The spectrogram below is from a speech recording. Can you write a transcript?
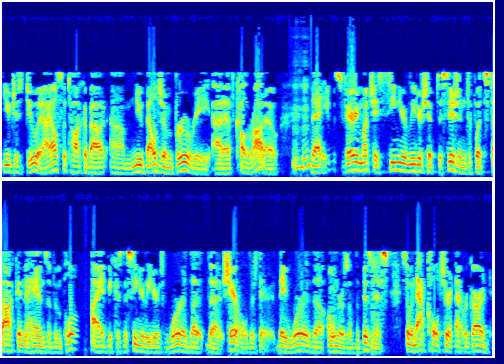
you just do it. I also talk about um, New Belgium Brewery out of Colorado that it was very much a senior leadership decision to put stock in the hands of employee because the senior leaders were the the shareholders there. They were the owners of the business. So in that culture, in that regard,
